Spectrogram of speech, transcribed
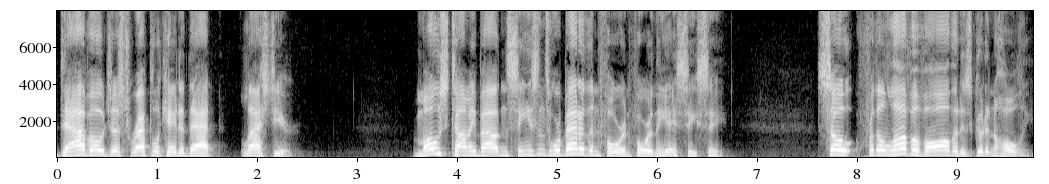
Dabo just replicated that last year. Most Tommy Bowden seasons were better than 4 and 4 in the ACC. So, for the love of all that is good and holy,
